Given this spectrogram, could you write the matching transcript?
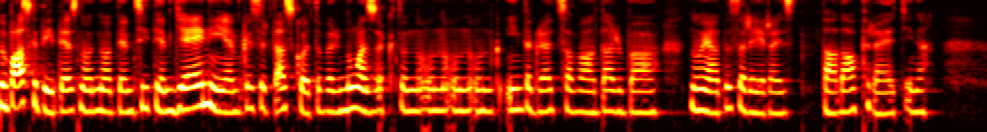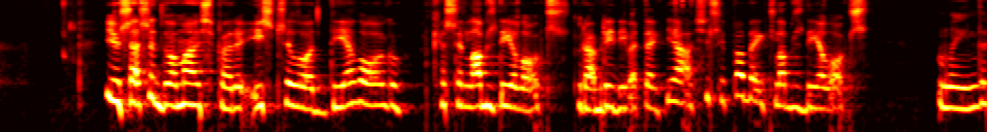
nu, paskatīties no, no tiem citiem ģēnijiem, kas ir tas, ko tu vari nozagt un, un, un, un integrēt savā darbā. Nu, jā, tas arī ir aiz tāda aprēķina. Jūs esat domājuši par izcilo dialogu, kas ir labs dialogs, kurā brīdī var teikt, jā, šis ir pabeigts labs dialogs. Linda.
